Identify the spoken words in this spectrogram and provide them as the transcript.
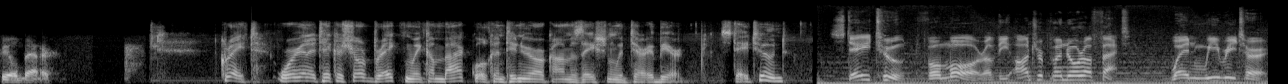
feel better. Great. We're going to take a short break. When we come back, we'll continue our conversation with Terry Beard. Stay tuned. Stay tuned for more of the Entrepreneur Effect when we return.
